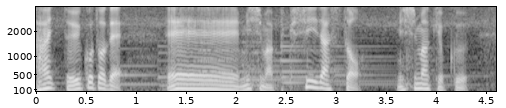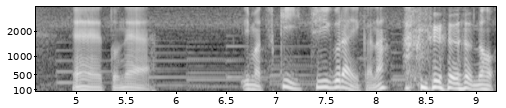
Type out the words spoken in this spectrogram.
はいということで、えー、三島ピクシーダスト三島局えー、っとね今月1位ぐらいかな の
